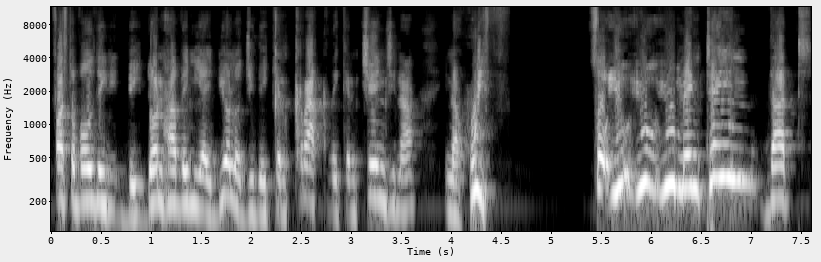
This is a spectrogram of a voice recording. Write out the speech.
first of all, they, they don't have any ideology. They can crack, they can change in a, in a whiff. So you, you, you maintain that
